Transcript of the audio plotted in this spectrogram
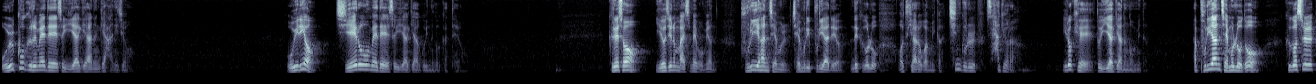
옳고 그름에 대해서 이야기하는 게 아니죠. 오히려 지혜로움에 대해서 이야기하고 있는 것 같아요. 그래서 이어지는 말씀에 보면 불의한 재물, 재물이 불의하대요. 근데 그걸로 어떻게 하라고 합니까? 친구를 사겨라. 이렇게 또 이야기하는 겁니다. 아, 불의한 재물로도 그것을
